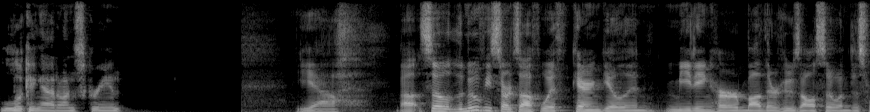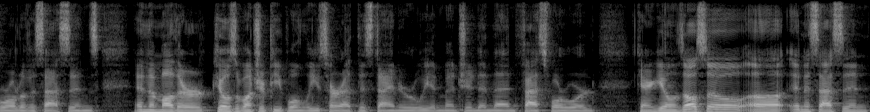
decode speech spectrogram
looking at on screen yeah uh, so the movie starts off with Karen Gillan meeting her mother, who's also in this world of assassins, and the mother kills a bunch of people and leaves her at this diner we had mentioned. And then fast forward, Karen Gillan's also uh, an assassin,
